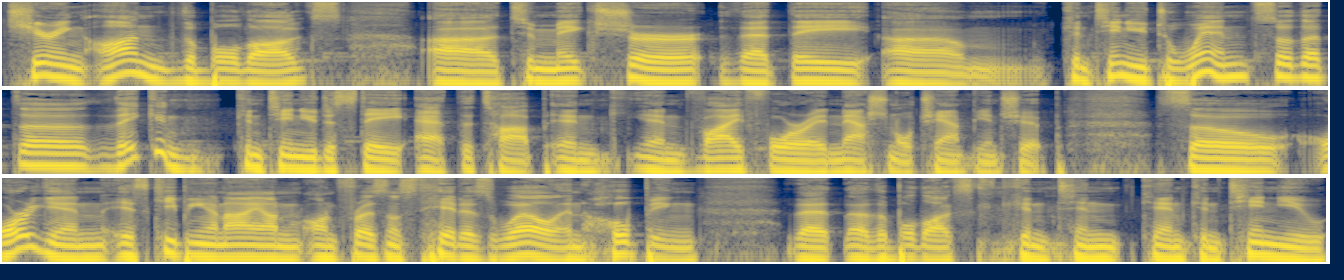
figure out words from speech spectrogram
cheering on the Bulldogs uh, to make sure that they um, continue to win so that uh, they can continue to stay at the top and, and vie for a national championship. So Oregon is keeping an eye on, on Fresno State as well and hoping that uh, the Bulldogs can, can continue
